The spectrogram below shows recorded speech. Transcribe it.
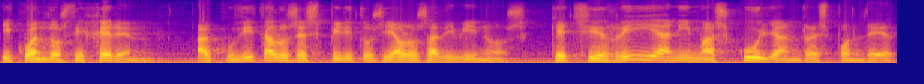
Y cuando os dijeren, acudid a los espíritus y a los adivinos, que chirrían y mascullan, responded,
